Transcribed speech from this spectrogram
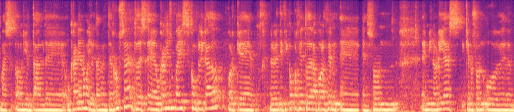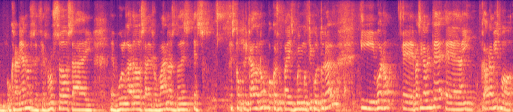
más oriental de Ucrania, ¿no? mayoritariamente rusa. Entonces, eh, Ucrania es un país complicado porque el 25% de la población eh, son eh, minorías que no son ucranianos, es decir, rusos, hay búlgaros, hay rumanos, entonces es, es, complicado, ¿no? Un poco es un país muy multicultural y bueno, básicamente hay ahora mismo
